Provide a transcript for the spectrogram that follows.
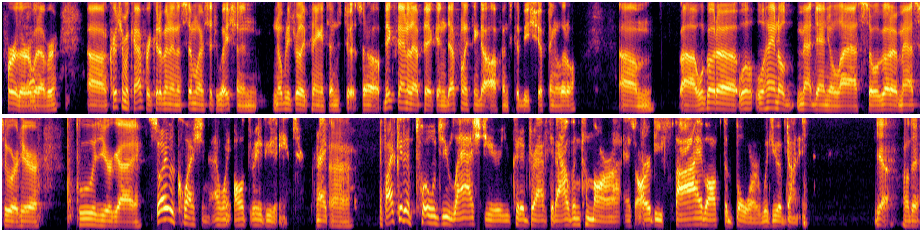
further or whatever. Uh, Christian McCaffrey could have been in a similar situation and nobody's really paying attention to it. So big fan of that pick and definitely think that offense could be shifting a little. Um, uh, we'll go to we'll we'll handle Matt Daniel last. So we'll go to Matt Seward here. Who is your guy? So I have a question. I want all three of you to answer. Right. Uh, If I could have told you last year you could have drafted Alvin Kamara as RB five off the board, would you have done it? yeah, all day.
